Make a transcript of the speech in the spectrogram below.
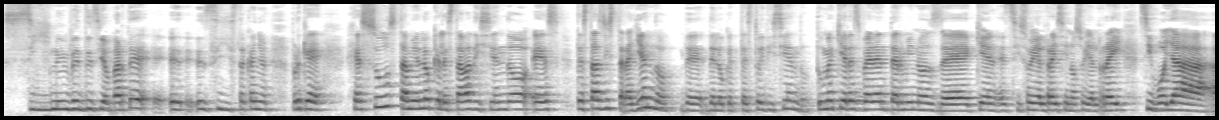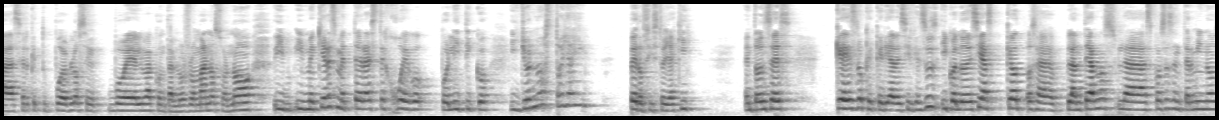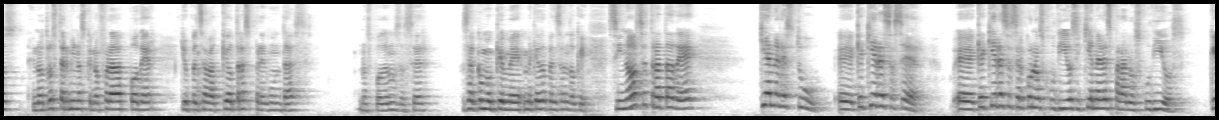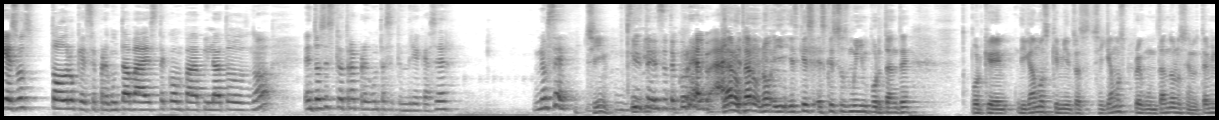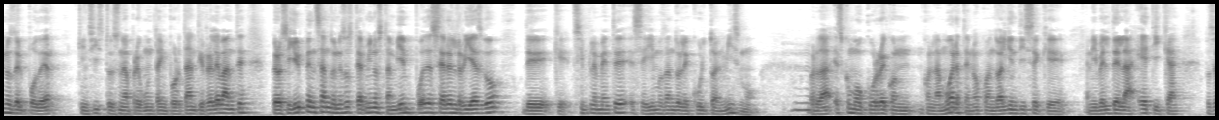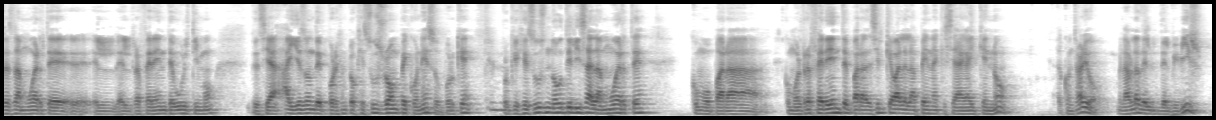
Sí, no inventes. Y aparte, eh, eh, eh, sí, está cañón. Porque Jesús también lo que le estaba diciendo es, estás distrayendo de, lo que te estoy diciendo. Tú me quieres ver en términos de quién, si soy el rey, si no soy el rey, si voy a, hacer que tu pueblo se vuelva contra los romanos o no. Y, y me quieres meter a este juego político y yo no estoy ahí, pero sí estoy aquí. Entonces, qué es lo que quería decir Jesús. Y cuando decías, que, o sea, plantearnos las cosas en términos, en otros términos que no fuera poder, yo pensaba, ¿qué otras preguntas nos podemos hacer? O sea, como que me, me quedo pensando que si no se trata de, ¿quién eres tú? Eh, ¿Qué quieres hacer? Eh, ¿Qué quieres hacer con los judíos y quién eres para los judíos? Que eso es todo lo que se preguntaba este compa Pilatos, ¿no? Entonces, ¿qué otra pregunta se tendría que hacer? No sé. Sí. Si se te ocurre algo. Claro, claro, no, y es que, es, que esto es muy importante porque digamos que mientras sigamos preguntándonos en los términos del poder, que insisto, es una pregunta importante y relevante, pero seguir pensando en esos términos también puede ser el riesgo de que simplemente seguimos dándole culto al mismo, ¿verdad? Es como ocurre con, con, la muerte, ¿no? Cuando alguien dice que a nivel de la ética, pues es la muerte eh, el, el referente último, decía, ahí es donde, por ejemplo, Jesús rompe con eso. ¿Por qué? Porque Jesús no utiliza la muerte como para como el referente para decir que vale la pena que se haga y que no. Al contrario, él habla del, vivir.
